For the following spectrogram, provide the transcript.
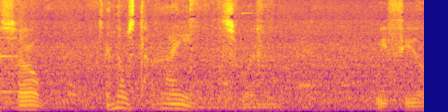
So, in those times when we feel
